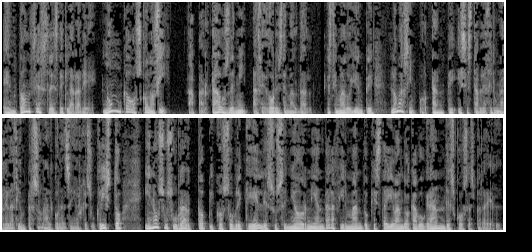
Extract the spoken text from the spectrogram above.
Entonces les declararé, Nunca os conocí, apartaos de mí, hacedores de maldad. Estimado oyente, lo más importante es establecer una relación personal con el Señor Jesucristo y no susurrar tópicos sobre que Él es su Señor ni andar afirmando que está llevando a cabo grandes cosas para Él.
